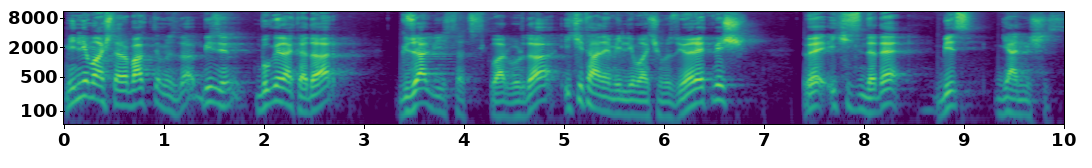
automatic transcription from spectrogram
Milli maçlara baktığımızda bizim bugüne kadar güzel bir istatistik var burada. İki tane milli maçımızı yönetmiş ve ikisinde de biz gelmişiz.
